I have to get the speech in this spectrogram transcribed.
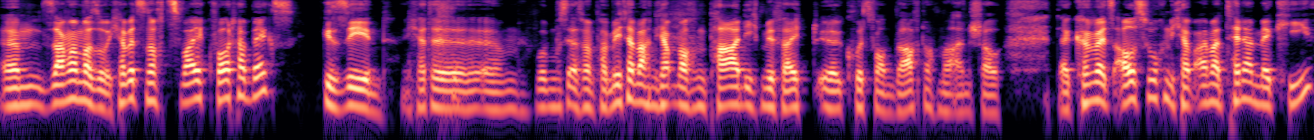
Ähm, sagen wir mal so, ich habe jetzt noch zwei Quarterbacks gesehen. Ich hatte, ähm, muss erstmal ein paar Meter machen. Ich habe noch ein paar, die ich mir vielleicht äh, kurz vorm Draft nochmal anschaue. Da können wir jetzt aussuchen. Ich habe einmal Tanner McKee,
